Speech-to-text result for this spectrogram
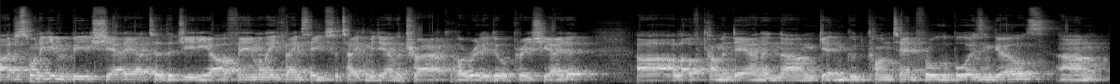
I just want to give a big shout out to the GDR family. Thanks heaps for taking me down the track. I really do appreciate it. Uh, I love coming down and um, getting good content for all the boys and girls. Um,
